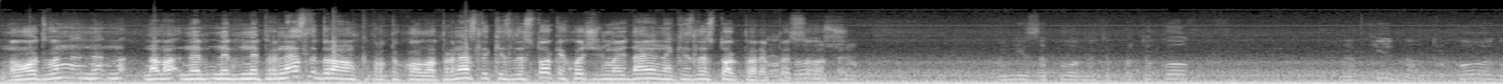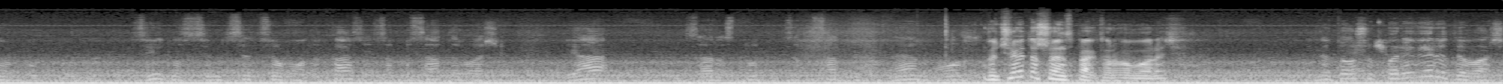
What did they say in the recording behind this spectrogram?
Ну от вони не, не, не, не, не принесли бранки протоколу, а принесли якийсь листок і хочуть мої дані на якийсь листок Для того, переписувати. щоб мені заповнити протокол, необхідно друкованою буквою, згідно з 77 наказу, записати ваші. Я зараз тут записати не можу. Ви чуєте, що інспектор говорить? Для того, щоб перевірити ваші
